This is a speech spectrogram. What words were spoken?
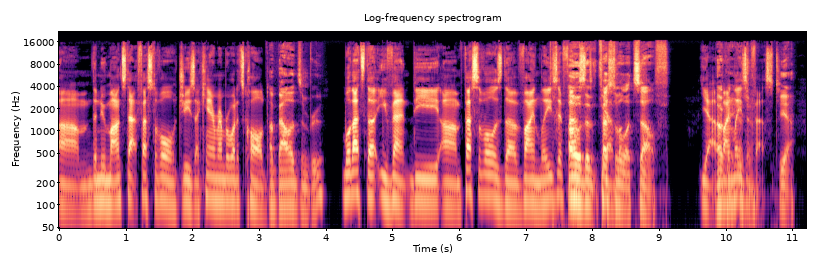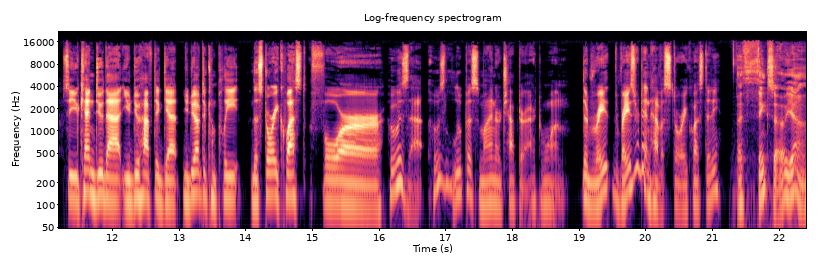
um, the new Mondstadt festival. Geez, I can't remember what it's called. A ballads and brews. Well, that's the event. The um, festival is the Weinlesefest. Oh, the Yeah, festival itself. Yeah, Okay, Weinlese gotcha. Fest. Yeah. So you can do that. You do have to get. You do have to complete the story quest for who is that? Who's Lupus Minor Chapter Act One? Did Ra- Razor didn't have a story quest? Did he? I think so. Yeah.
